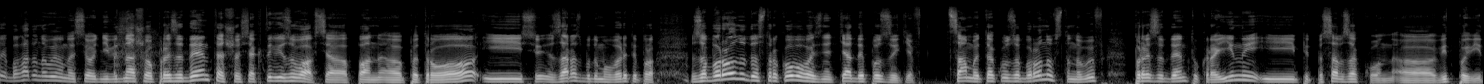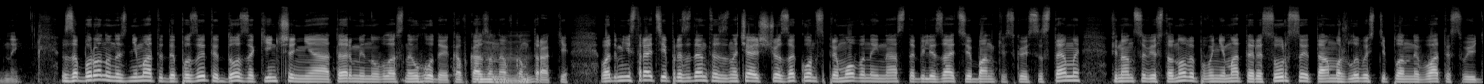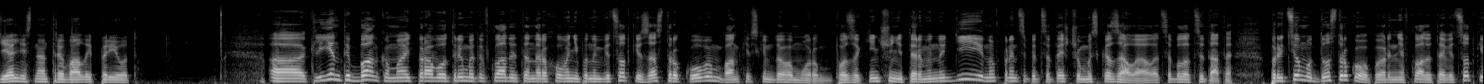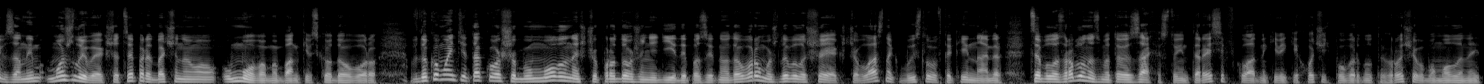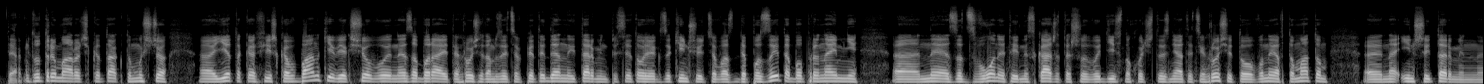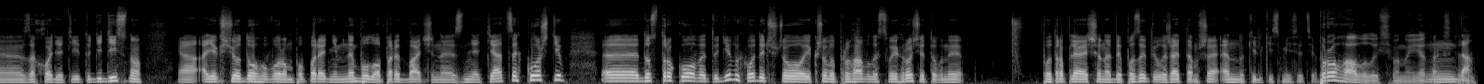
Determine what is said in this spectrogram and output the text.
що багато новин на сьогодні від нашого президента. Щось активізувався пан е, Петро, і зараз будемо говорити про заборону дострокового зняття депозитів. Саме таку заборону встановив президент України і підписав закон е, відповідний. Заборонено знімати депозити до закінчення терміну власне угоди, яка вказана Мгм. в контракті. В адміністрації президента зазначають, що закон спрямований на стабілізацію банківської системи. Фінансові установи повинні мати ресурси та можливості планувати свою діяльність на тривалий період. Е, Клієнти банку мають право отримати вклади та нараховані по ним відсотки за строковим банківським договором. По закінченні терміну дії, ну, в принципі, це те, що ми сказали, але це була цитата. При цьому дострокове повернення вкладу та відсотків за ним можливе, якщо це передбачено умовами банківського договору. В документі також обумовлено, що продовження дії депозитного договору можливо лише якщо власник висловив такий намір. Це було зроблено з метою захисту інтересів вкладників, які хочуть повернути гроші в обумовлений термін. Тут ремарочка, так, тому що е, є така фішка в банків. Якщо ви не забираєте гроші, там здається, в п'ятиденний термін після того, як закінчується у вас депозит, або принаймні е, не задзвоните і не скажете, що ви дійсно хочете зняти ці гроші, то вони автоматом е, на інший термін е, заходять. І тоді дійсно, а, якщо договором попереднім не було передбачене зняття цих коштів дострокове, тоді виходить, що якщо ви прогавили свої гроші, то вони. Потрапляють ще на депозит і лежать там ще енну кількість місяців. Прогавились вони, я так скажу. М-да.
